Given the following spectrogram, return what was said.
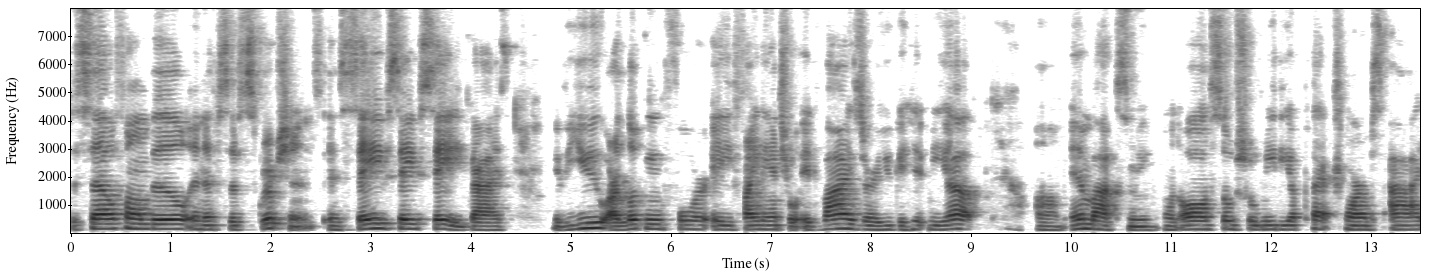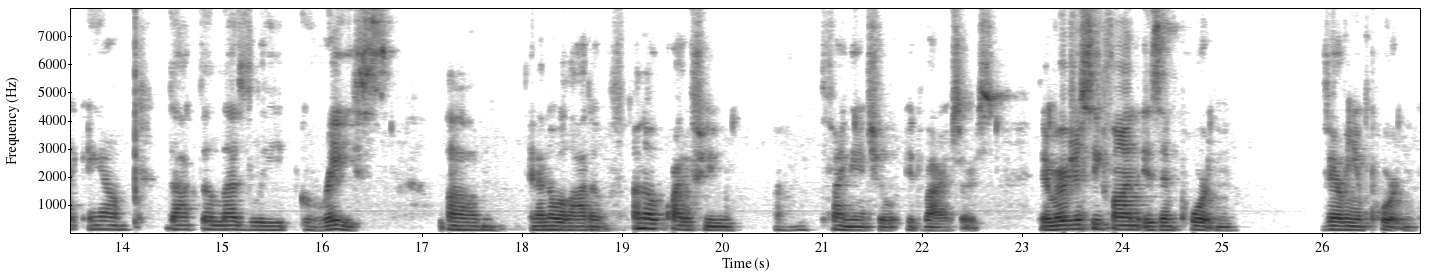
The cell phone bill and the subscriptions. And save, save, save, guys. If you are looking for a financial advisor, you can hit me up, um, inbox me on all social media platforms. I am Dr. Leslie Grace. Um, and I know a lot of, I know quite a few um, financial advisors. The emergency fund is important, very important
